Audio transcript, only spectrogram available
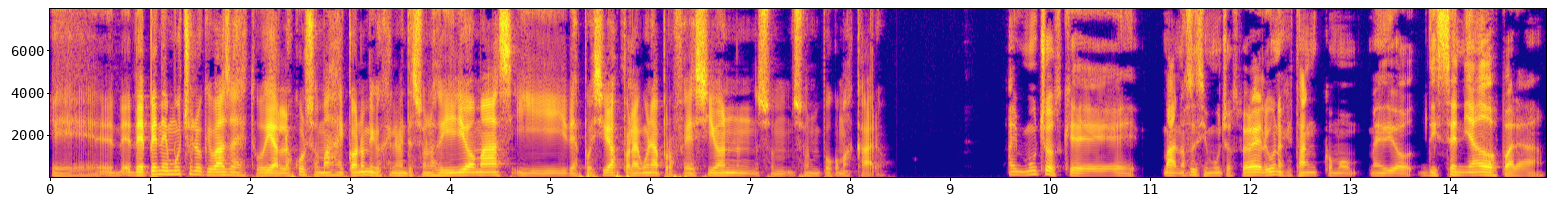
Eh, depende mucho de lo que vayas a estudiar. Los cursos más económicos generalmente son los de idiomas y después si vas por alguna profesión son, un poco más caros. Hay muchos que, no sé si muchos, pero hay algunos que están como medio diseñados para,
